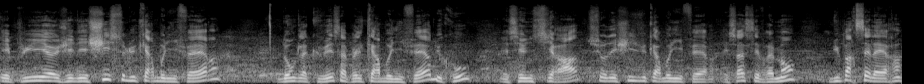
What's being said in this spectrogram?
Et puis euh, j'ai des schistes du carbonifère. Donc la cuvée s'appelle carbonifère du coup. Et c'est une syrah sur des schistes du carbonifère. Et ça c'est vraiment du parcellaire.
